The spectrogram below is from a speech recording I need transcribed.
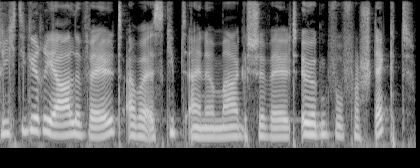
richtige reale Welt, aber es gibt eine magische Welt irgendwo versteckt.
